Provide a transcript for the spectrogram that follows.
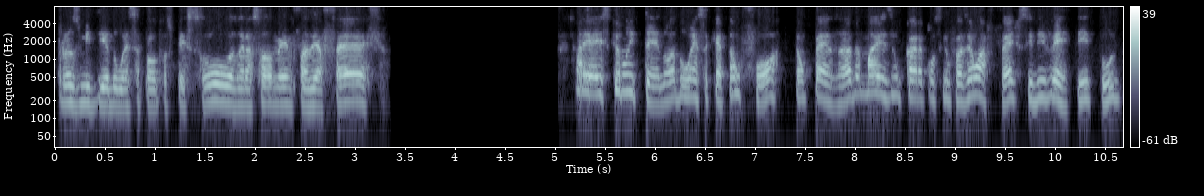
transmitir a doença para outras pessoas, era só mesmo fazer a festa. Aí é isso que eu não entendo. Uma doença que é tão forte, tão pesada, mas o cara conseguiu fazer uma festa, se divertir e tudo.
